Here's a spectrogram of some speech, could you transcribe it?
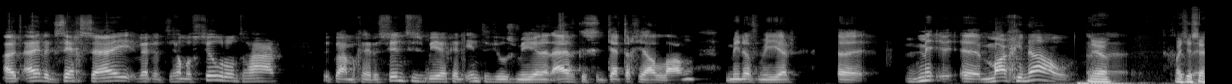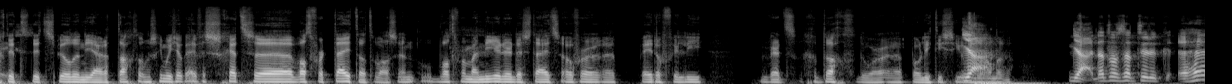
uiteindelijk, zegt zij, werd het helemaal stil rond haar. Er kwamen geen recensies meer, geen interviews meer. En eigenlijk is ze dertig jaar lang min of meer uh, marginaal. Uh, ja. Want je zegt, dit, dit speelde in de jaren tachtig. Misschien moet je ook even schetsen wat voor tijd dat was. En op wat voor manier er destijds over pedofilie werd gedacht door politici onder ja. andere. Ja, dat was natuurlijk, hè,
